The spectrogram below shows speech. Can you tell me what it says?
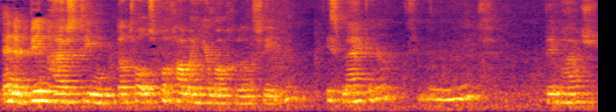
en het Bimhuis team dat we ons programma hier mogen lanceren. Is Mijke er? Niet? Bimhuis.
